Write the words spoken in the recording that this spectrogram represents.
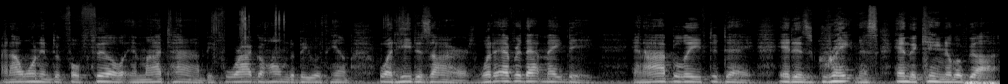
And I want him to fulfill in my time before I go home to be with him what he desires, whatever that may be. And I believe today it is greatness in the kingdom of God.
